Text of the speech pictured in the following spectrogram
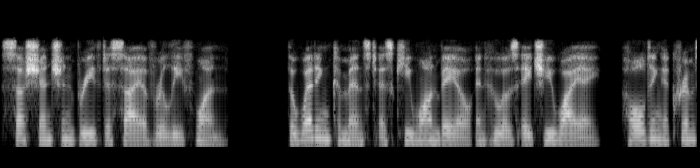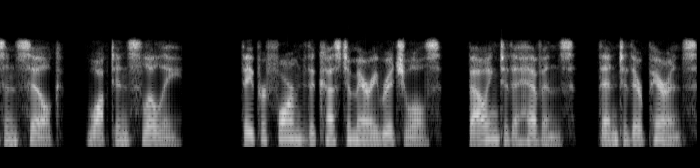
Su Shenshan breathed a sigh of relief one. The wedding commenced as Qi Wanbao and Huo's Heya, holding a crimson silk, walked in slowly. They performed the customary rituals, bowing to the heavens, then to their parents,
